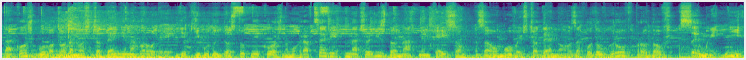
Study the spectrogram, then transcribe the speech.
Також було додано щоденні нагороди, які будуть доступні кожному гравцеві на чолі з донатним кейсом за умови щоденного заходу в гру впродовж 7 днів.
